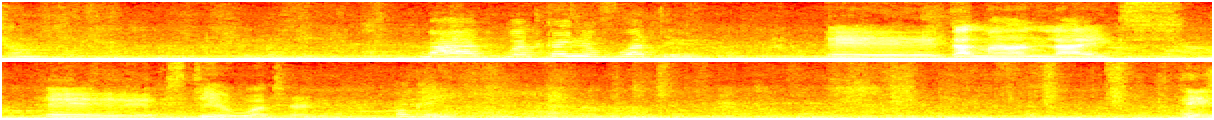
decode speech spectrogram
Come. But what kind of water? Uh, that man likes uh, still water. Okay. Hey,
